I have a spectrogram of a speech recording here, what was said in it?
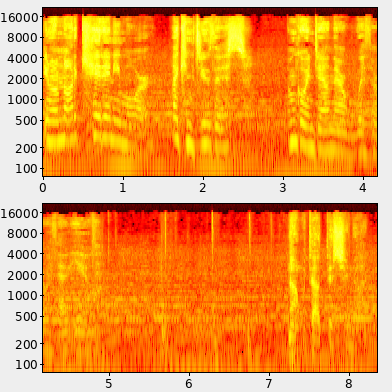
You know, I'm not a kid anymore. I can do this. I'm going down there with or without you. Not without this, you're not. Don't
